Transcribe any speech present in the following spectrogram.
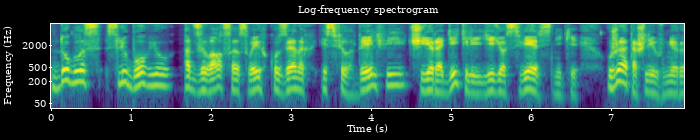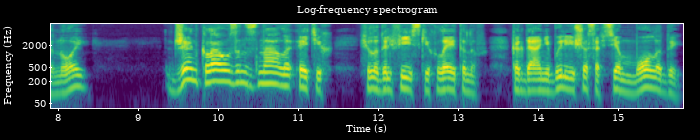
Дуглас с любовью отзывался о своих кузенах из Филадельфии, чьи родители, ее сверстники, уже отошли в мир иной. Джейн Клаузен знала этих филадельфийских Лейтонов, когда они были еще совсем молоды,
